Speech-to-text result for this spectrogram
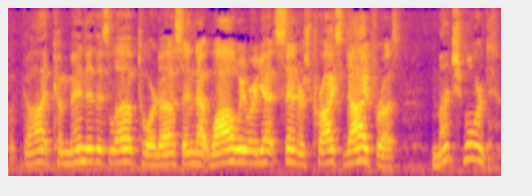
But God commended his love toward us in that while we were yet sinners, Christ died for us. Much more then,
